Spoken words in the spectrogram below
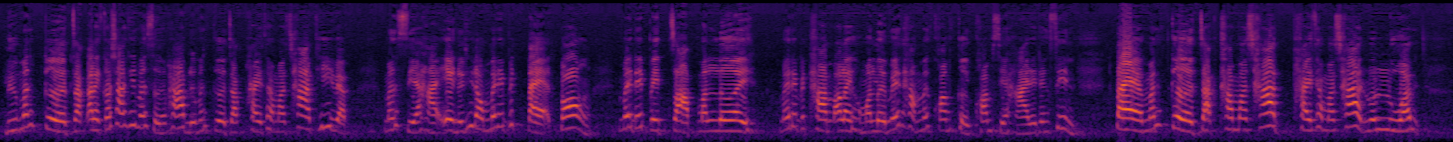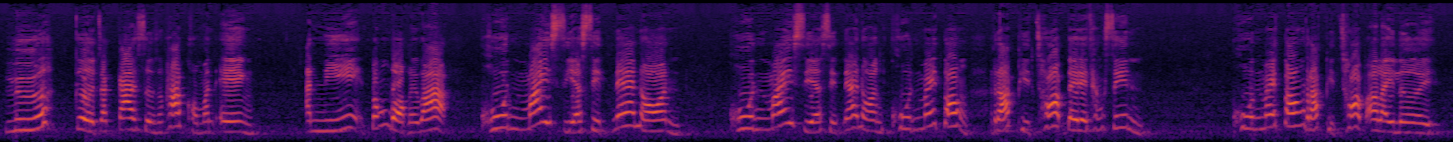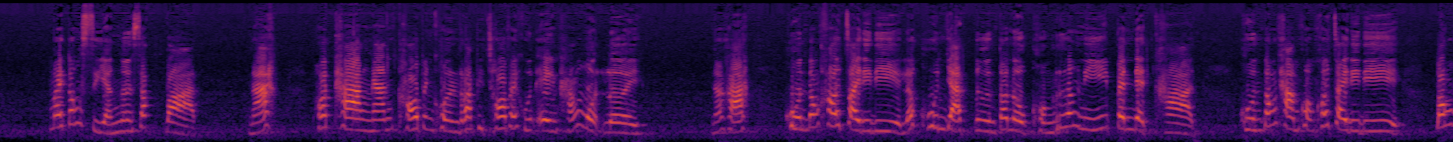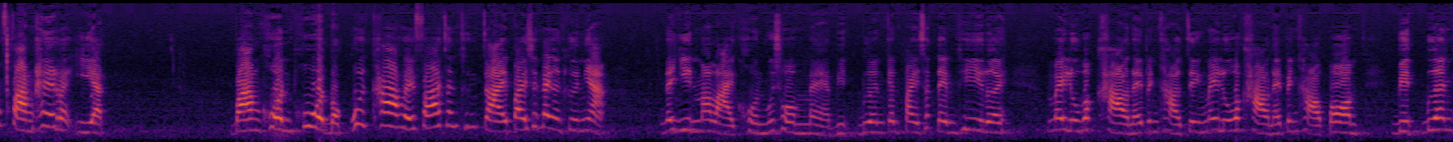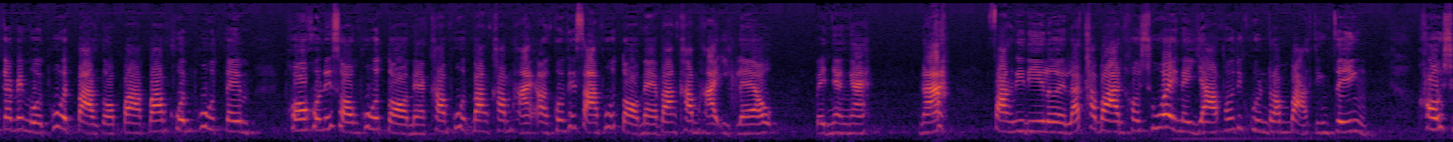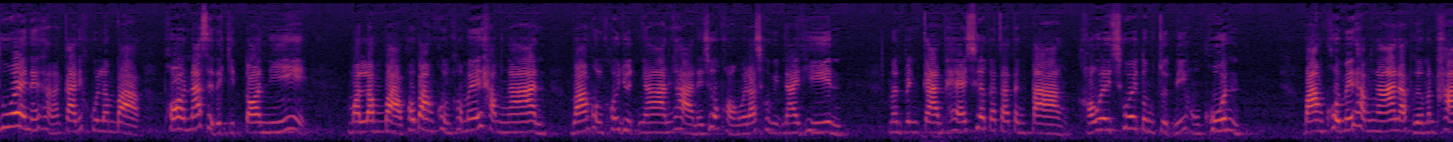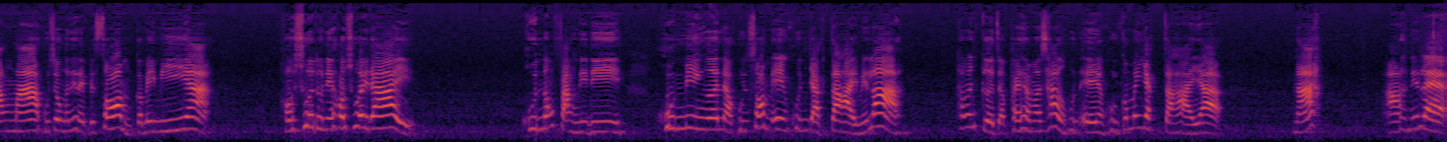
หรือมันเกิดจากอะไรก็ช่างที่มันเสื่อมสภาพ หรือมันเกิดจากภัยธรรมชาติที่แบบมันเสียหายเองโดยที่เราไม่ได้ไปแตะต้อง ไม่ได้ไปจับมันเลย ไม่ได้ไปทำอะไรของมันเลย ไม่ได้ทำให้ความเกิดความเสียหายใดทั้งสิ้น แต่มันเกิดจากธรรมชาติภัยธรรมชาติล้วนๆหรือเกิดจากการเสื่อมสภาพของมันเอง อันนี้ต้องบอกเลยว่า คุณไม่เสียสิทธิ์แน่นอน คุณไม่เสียสิทธิ์แน่นอน คุณไม่ต้องรับผิดชอบใดๆทั้งสิ้น คุณไม่ต้องรับผิดชอบอะไรเลย ไม่ต้องเสียเงินสักบาทนะ เพราะทางนั้นเขาเป็นคนรับผิดชอบให้คุณเองทั้งหมดเลยนะคะ คุณต้องเข้าใจดีๆ แล้วคุณอย่าตื่นตระหนกของเรื่องนี้เป็นเด็ดขาด คุณต้องทำความเข้าใจดีๆ ต้องฟังให้ละเอียด บางคนพูดบอกอุ้ยค่าไฟฟ้าฉันถึงจ่ายไปฉันได้เงินคืนเนี่ยได้ยินมาหลายคนผู้ชมแหมบิดเบือนกันไปซะเต็มที่เลย ไม่รู้ว่าข่าวไหนเป็นข่าวจริง ไม่รู้ว่าข่าวไหนเป็นข่าวปลอม บิดเบือนกันไปหมดพูดปากต่อปากบางคนพูดเต็ม พอคนที่สองพูดต่อแหมคำพูดบางคำหายอะคนที่สามพูดต่อแหมบางคำหายอีกแล้ว เป็นยังไงนะ ฟังดีๆเลยรัฐบาลเขาช่วยในยาเพราะที่คุณลำบากจริง ๆเขาช่วยในสถานการณ์ที่คุณลำบาก เพราะหน้าเศรษฐกิจตอนนี้มันลำบากเพราะบางคนเขาไม่ได้ทำงาน บางคนเขาหยุดงานค่ะ ในช่วงของไวรัสโควิด -19 มันเป็นการแพร่เชื้อกระจายต่างๆ เขาเลยช่วยตรงจุดนี้ของคุณ บางคนไม่ทำงานอะเผื่อมันพังมาคุณจะเอาเงินที่ไหนไปซ่อมก็ไม่มีอะเขาช่วยตรงนี้เขาช่วยได้ คุณต้องฟังดีๆ คุณมีเงินอะ คุณซ่อมเองคุณอยากจ่ายไหมล่ะ ถ้ามันเกิดจากภัยธรรมชาติของคุณเอง คุณก็ไม่อยากจ่ายอะนะอะนี่แหละ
